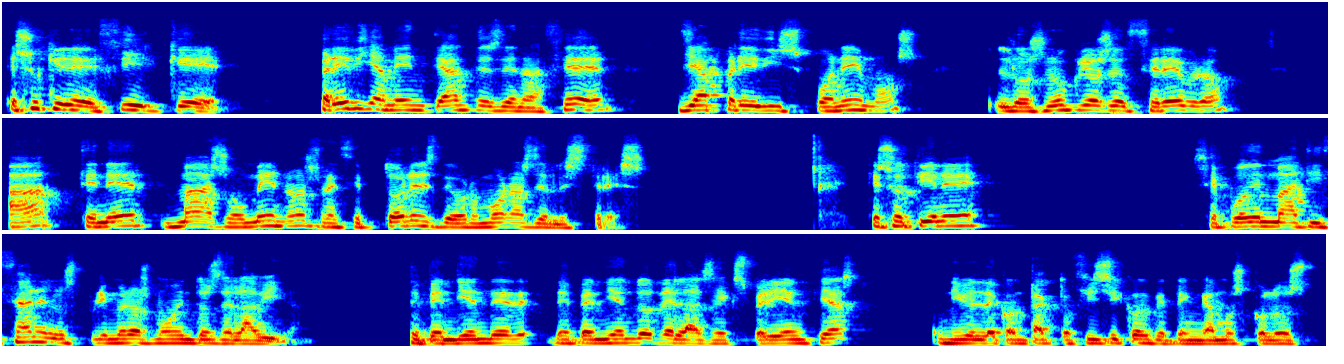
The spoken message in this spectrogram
Eso quiere decir que previamente, antes de nacer, ya predisponemos los núcleos del cerebro a tener más o menos receptores de hormonas del estrés. Eso tiene, se puede matizar en los primeros momentos de la vida, dependiendo de, dependiendo de las experiencias, el nivel de contacto físico que tengamos con los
